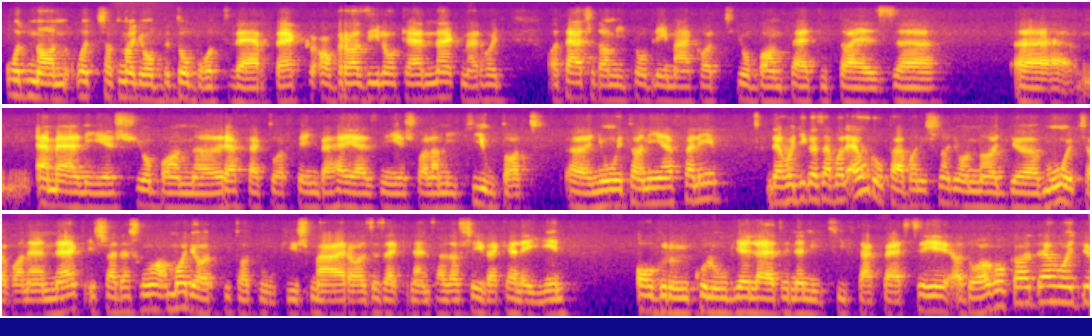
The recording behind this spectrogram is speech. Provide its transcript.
onnan ott csak nagyobb dobot vertek a brazilok ennek, mert hogy a társadalmi problémákat jobban fel tudta ez emelni, és jobban reflektorfénybe helyezni, és valami kiutat uh, nyújtani e felé. De hogy igazából Európában is nagyon nagy múltja van ennek, és ráadásul a magyar kutatók is már az 1900-as évek elején agroökológiai, lehet, hogy nem így hívták persze a dolgokat, de hogy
